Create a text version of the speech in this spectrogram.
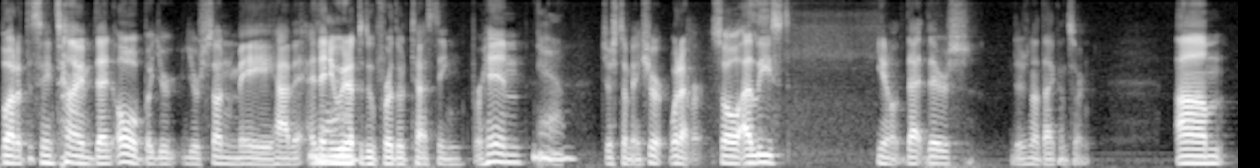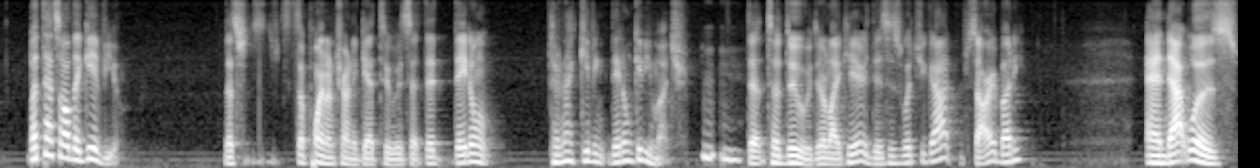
but at the same time, then oh, but your your son may have it, and then you would have to do further testing for him yeah. just to make sure. Whatever. So at least, you know that there's there's not that concern. Um, but that's all they give you. That's the point I'm trying to get to is that they, they don't they're not giving they don't give you much to, to do. They're like, here, this is what you got. Sorry, buddy. And that was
